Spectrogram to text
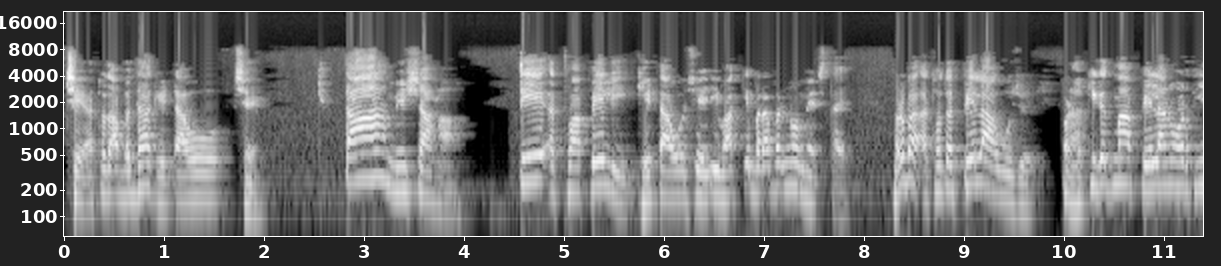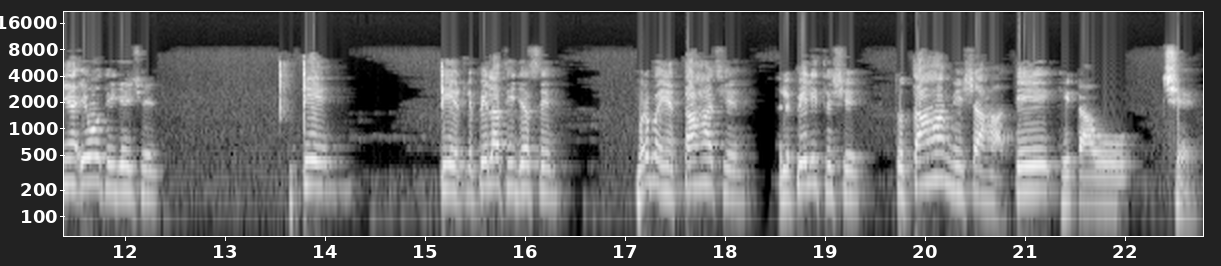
છે, અથવા તો આ બધા ઘેટાઓ છે. તા મેશાહા. તે અથવા પેલી ઘેટાઓ છે, એ વાક્ય બરાબર નો મેચ થાય. બરાબર? અથવા તો પેલા આવવું જોઈએ. પણ હકીકતમાં પેલાનો અર્થ અહીંયા એવો થઈ જાય છે. તે તે એટલે પેલા થઈ જશે. બરાબર? અહીંયા તાહા છે, એટલે પેલી થશે. તો તાહા મેશાહા, તે ઘેટાઓ છે.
